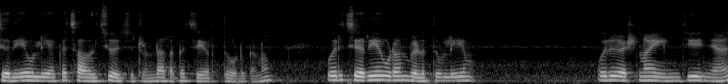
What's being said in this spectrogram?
ചെറിയ ഉള്ളിയൊക്കെ ചതച്ച് വെച്ചിട്ടുണ്ട്. അതൊക്കെ ചേർത്ത് കൊടുക്കണം. ഒരു ചെറിയ ഉടം വെളുത്തുള്ളിയും ഒരു കഷ്ണം ഇഞ്ചിയും ഞാൻ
